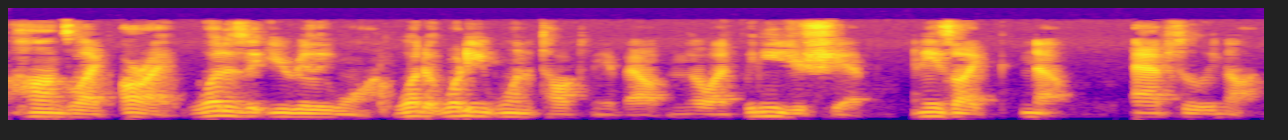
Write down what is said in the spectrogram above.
Han's like, "All right, what is it you really want? What what do you want to talk to me about?" And they're like, "We need your ship," and he's like, "No, absolutely not."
